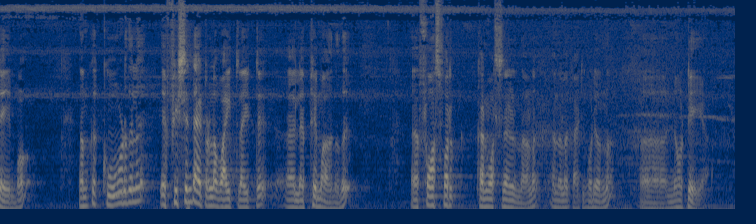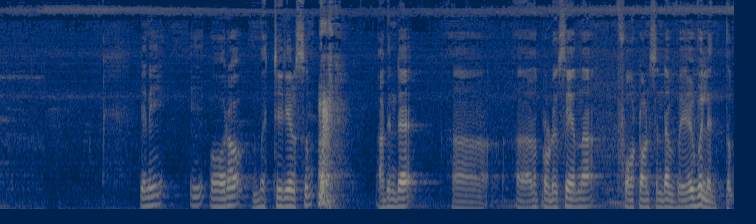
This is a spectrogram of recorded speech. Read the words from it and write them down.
ചെയ്യുമ്പോൾ നമുക്ക് കൂടുതൽ എഫിഷ്യന്റ് ആയിട്ടുള്ള വൈറ്റ് ലൈറ്റ് ലഭ്യമാകുന്നത് ഫോസ്ഫർ കൺവെർഷനിൽ നിന്നാണ്. എന്നുള്ള കാര്യം കൂടി ഒന്ന് നോട്ട് ചെയ്യുക. ഇനി ഈ ഓരോ മെറ്റീരിയൽസും അതിന്റെ അത് പ്രൊഡ്യൂസ് ചെയ്യുന്ന ഫോട്ടോൺസിന്റെ വേവ് ലെങ്ത്തും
